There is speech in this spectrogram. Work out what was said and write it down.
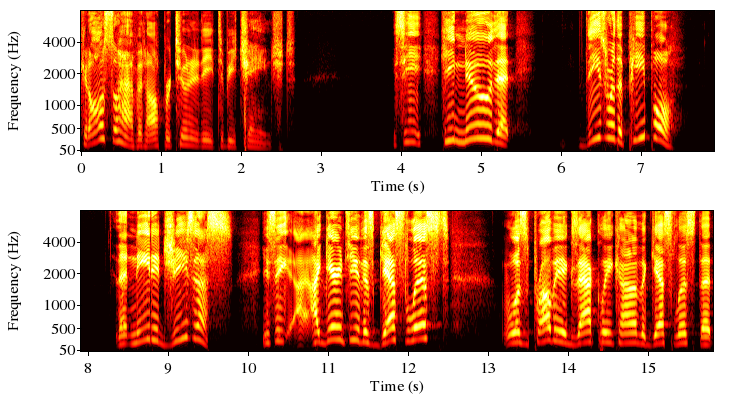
could also have an opportunity to be changed. You see, he knew that these were the people that needed Jesus. You see, I, I guarantee you this guest list was probably exactly kind of the guest list that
